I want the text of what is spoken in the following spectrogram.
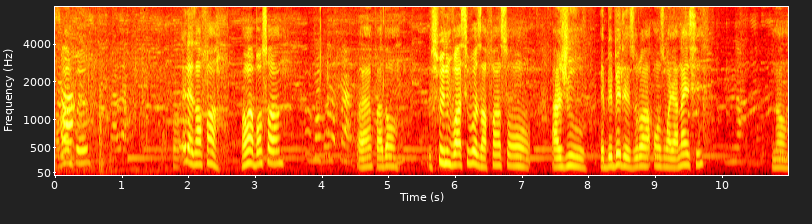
Bonsoir. un peu. Et les enfants? Maman, bonsoir. Bonsoir. pardon. Je suis venu voir si vos enfants sont à jour. Les bébés des 0 à 11 mois, il y en a ici? Non. Non.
